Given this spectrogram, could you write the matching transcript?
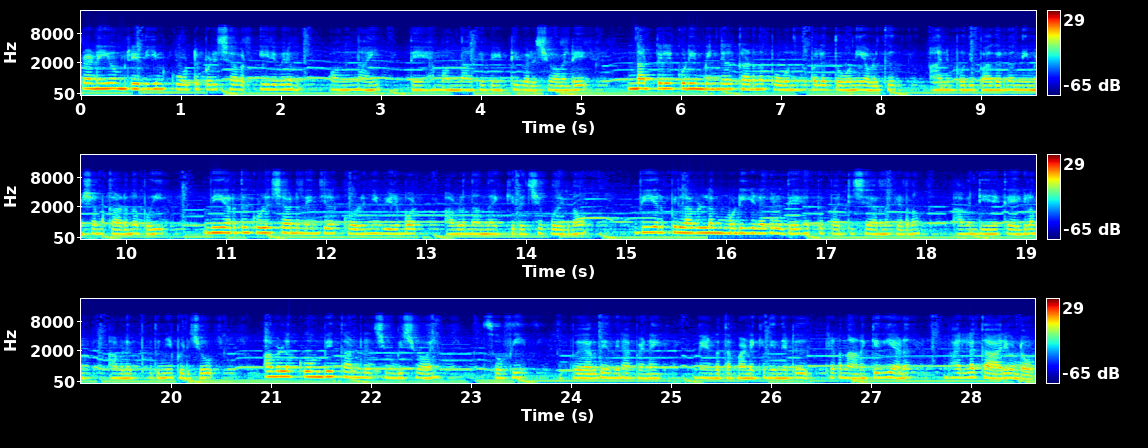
പ്രണയവും രീതിയും കൂട്ടുപിടിച്ച് അവർ ഇരുവരും ഒന്നായി ദേഹം ഒന്നാകെ വെട്ടി വരച്ചു അവന്റെ നട്ടിൽ കൂടി മിന്നൽ കടന്നു പോകുന്നത് പോലെ തോന്നി അവൾക്ക്. അനുഭൂതി പകർന്ന നിമിഷം കടന്നുപോയി. വിയർത്ത് കുളിച്ച് അവന്റെ നെഞ്ചിൽ കുഴഞ്ഞു വീഴുമ്പോൾ അവൾ നന്നായി കിതച്ചു പോയിരുന്നു. വിയർപ്പിൽ അവളുടെ മുടിയിഴകൾ ദേഹത്ത് പറ്റിച്ചേർന്ന് കിടന്നു. അവന്റെ ഇരു കൈകളും അവളെ പൊതിഞ്ഞു പിടിച്ചു. അവളെ കൂമ്പി കണ്ണിൽ ചുംബിച്ചു. അവൻ സോഫി വെറുതെ എന്തിനാ പെണ്ണെ? വേണ്ടത്ത പണിക്ക് നിന്നിട്ട് കിടന്നണയ്ക്കുകയാണ് വല്ല കാര്യമുണ്ടോ?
